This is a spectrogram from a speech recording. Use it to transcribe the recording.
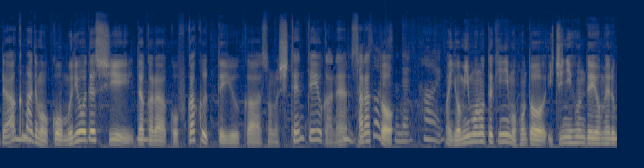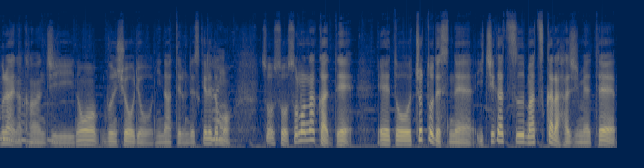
であくまでもこう無料ですし、だからこう深くっていうかその視点っていうかね、さらっと、ね。はい、まあ、読み物的にも本当12分で読めるぐらいな感じの文章量になってるんですけれども、そうそうその中でえーと、ちょっとですね1月末から始めて、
